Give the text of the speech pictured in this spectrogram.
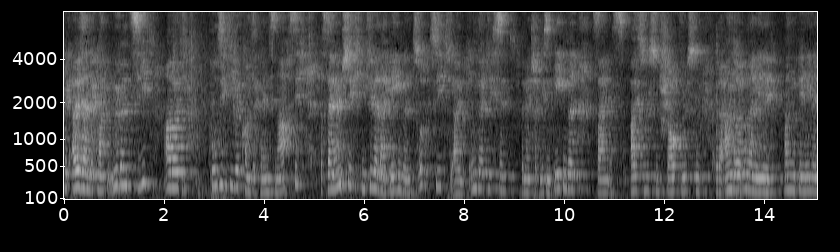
mit all seinen bekannten Übeln zieht aber die positive Konsequenz nach sich, dass der Mensch sich in vielerlei Gegenden zurückzieht, die eigentlich unwertig sind. Der Mensch hat diesen Gegenden, seien es Eiswüsten, Staubwüsten oder andere unangenehme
